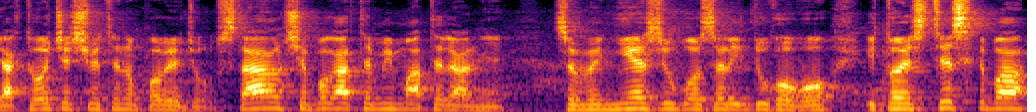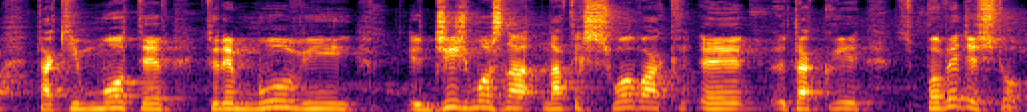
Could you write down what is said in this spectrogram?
jak to Ojciec Święty nam powiedział, stając się bogatymi materialnie, co by nie zubożeli duchowo i to jest chyba taki motyw, który mówi, dziś można na tych słowach y, tak y, powiedzieć to.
